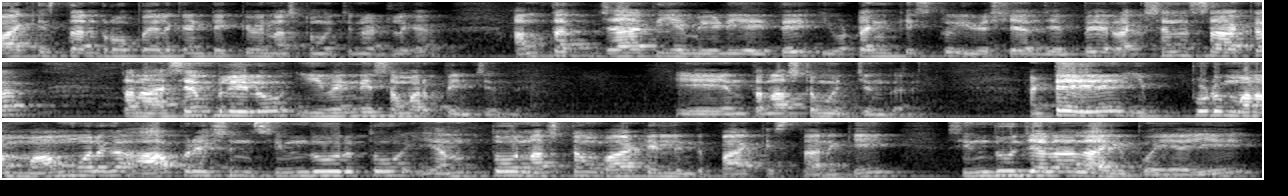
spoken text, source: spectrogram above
పాకిస్తాన్ రూపాయల కంటే ఎక్కువ నష్టం వచ్చినట్లుగా అంతర్జాతీయ మీడియా అయితే ఉటంకిస్తూ ఈ విషయాలు చెప్పి రక్షణ శాఖ తన అసెంబ్లీలో ఇవన్నీ సమర్పించింది. ఇంత నష్టం వచ్చిందని. అంటే ఇప్పుడు మనం మామూలుగా ఆపరేషన్ సింధూరుతో ఎంతో నష్టం వాటిల్లింది పాకిస్తాన్కి. సింధు జలాలు ఆగిపోయాయి.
